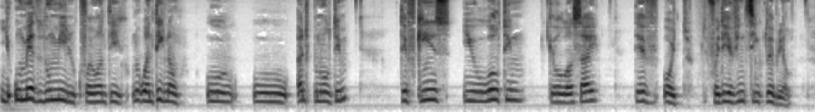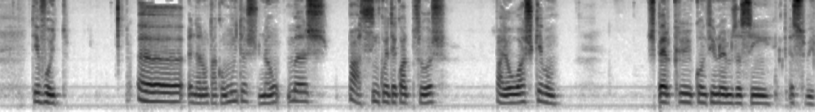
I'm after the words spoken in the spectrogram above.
E o medo do milho, que foi o antigo, o antigo não, o, o antepenúltimo, teve 15 e o último que eu lancei teve 8. Foi dia 25 de abril. Teve 8. Ah, ainda não está com muitas, não, mas pá, 54 pessoas. Pá, eu acho que é bom. Espero que continuemos assim a subir.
